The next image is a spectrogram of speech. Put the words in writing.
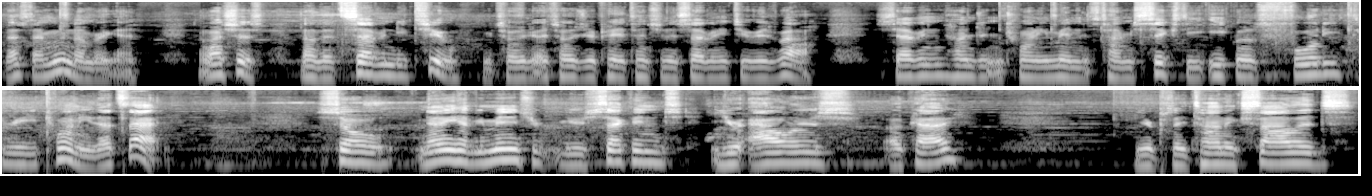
That's that moon number again. Now watch this. Now that's 72. We told you I told you to pay attention to 72 as well. 720 minutes times 60 equals 4320. That's that. So now you have your minutes, your, your seconds, your hours, okay? Your platonic solids,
